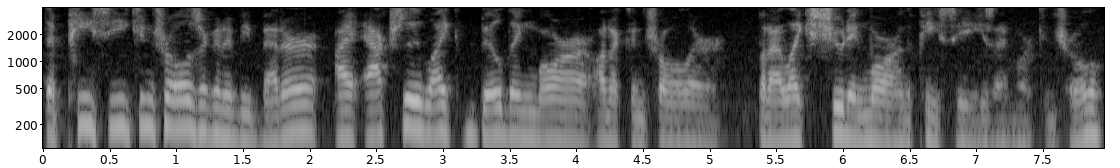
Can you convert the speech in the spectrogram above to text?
the PC controls are going to be better. I actually like building more on a controller, but I like shooting more on the PC because I have more control.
